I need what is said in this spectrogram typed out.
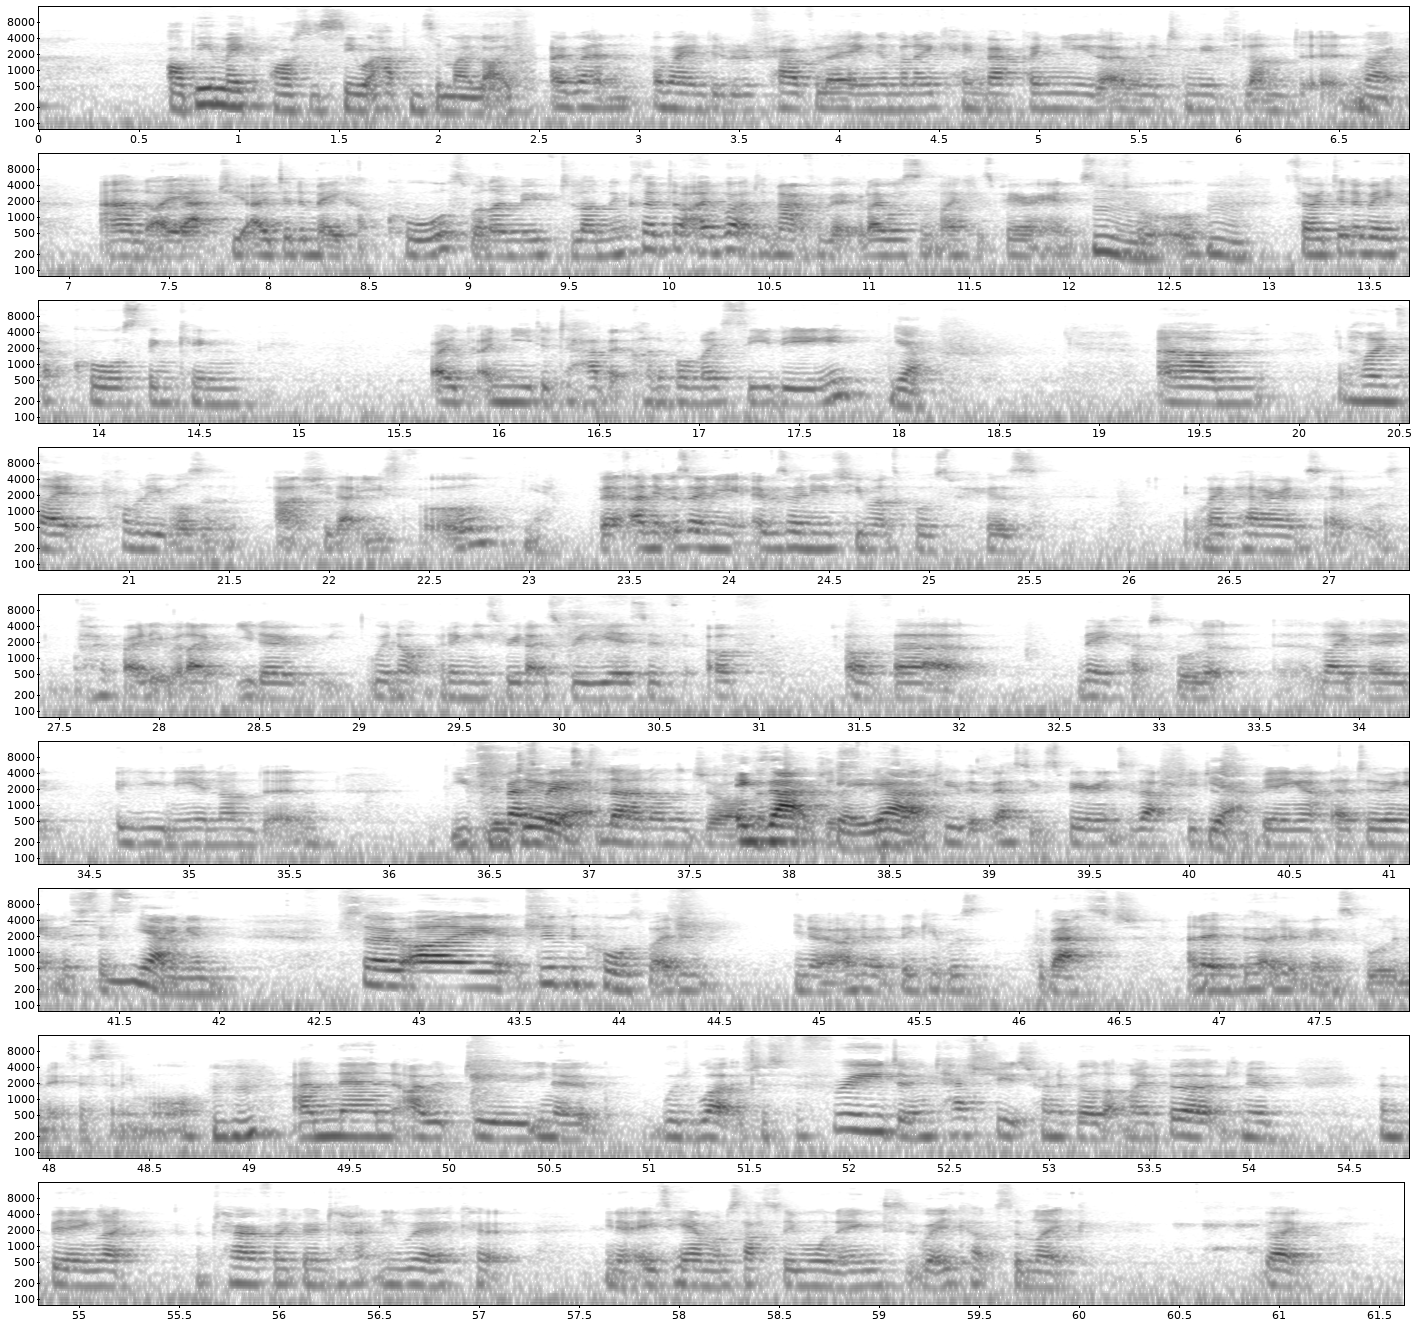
I'll be a makeup artist and see what happens in my life? I went away and did a bit of travelling, and when I came back, I knew that I wanted to move to London. Right. And I actually I did a makeup course when I moved to London because I'd, done- worked at Mac for a bit, but I wasn't like experienced Hmm, at all. So I did a makeup course thinking I, I needed to have it kind of on my CV. Yeah. Um, in hindsight, probably wasn't actually that useful. Yeah. But and it was only it was only a two month course because I think my parents like was rightly were like you know we're not putting you through like three years of of of uh, makeup school at like a, a uni in London. You The can best do way it. is to learn on the job. Exactly, just- yeah. Exactly. The best experience is actually just Yeah. being out there doing it and assisting. Yeah. And so I did the course, but I didn't. You know, I don't think it was the best. I don't. I don't think the school even exists anymore. Mm-hmm. And then I would do. You know, would work just for free, doing test shoots, trying to build up my book. You know, I remember being like of terrified going to Hackney Wick at you know eight a.m. on Saturday morning to wake up some like like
